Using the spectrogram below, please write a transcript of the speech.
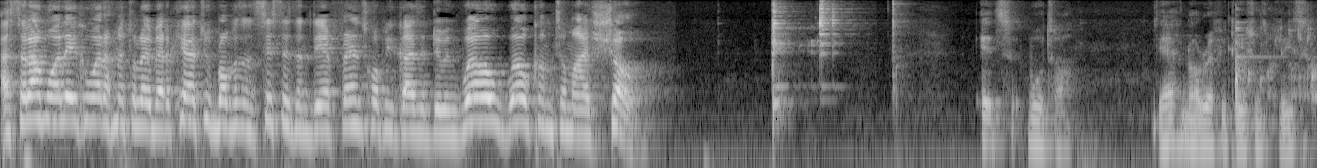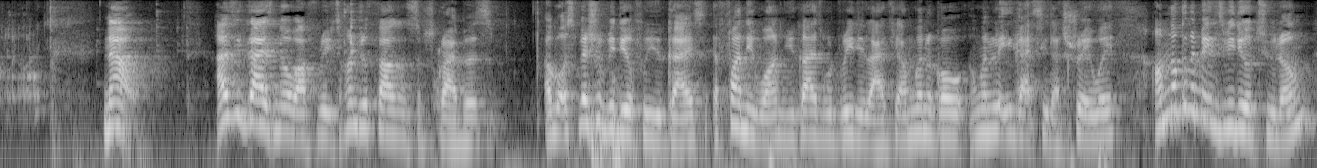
Assalamu alaikum wa rahmatullahi wa barakatuh, brothers and sisters and dear friends. Hope you guys are doing well. Welcome to my show. It's water. Yeah, no refutations, please. Now, as you guys know, I've reached 100,000 subscribers. I've got a special video for you guys, a funny one. You guys would really like it. I'm gonna go. I'm gonna let you guys see that straight away. I'm not gonna make this video too long.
